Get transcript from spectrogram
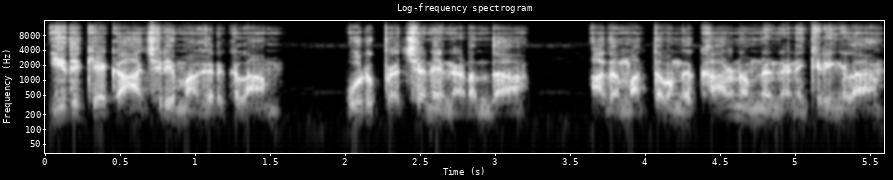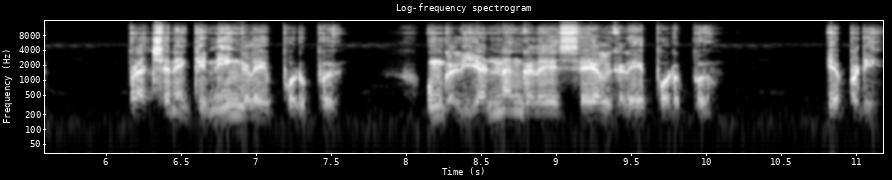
இது கேட்க ஆச்சரியமாக இருக்கலாம். ஒரு பிரச்சனை நடந்தா அதை மத்தவங்க காரணம்னு நினைக்கிறீங்களா? பிரச்சனைக்கு நீங்களே பொறுப்பு. உங்கள் எண்ணங்களே செயல்களே பொறுப்பு. எப்படி?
